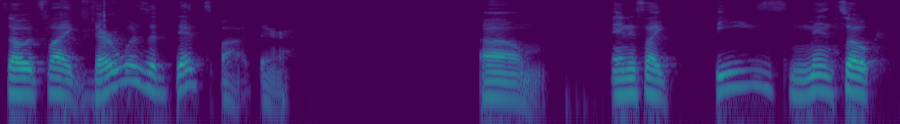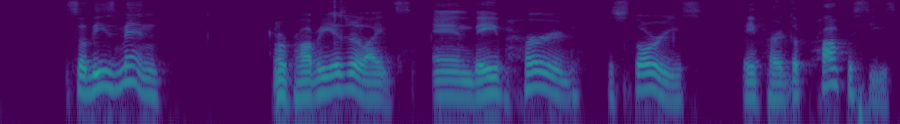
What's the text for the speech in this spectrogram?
So it's like there was a dead spot there. Um, and it's like these men. So, so these men were probably Israelites, and they've heard the stories. They've heard the prophecies.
